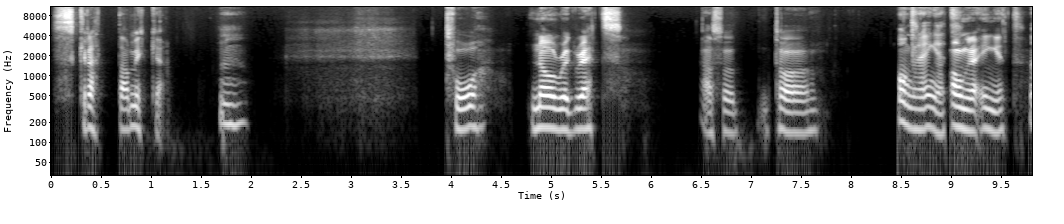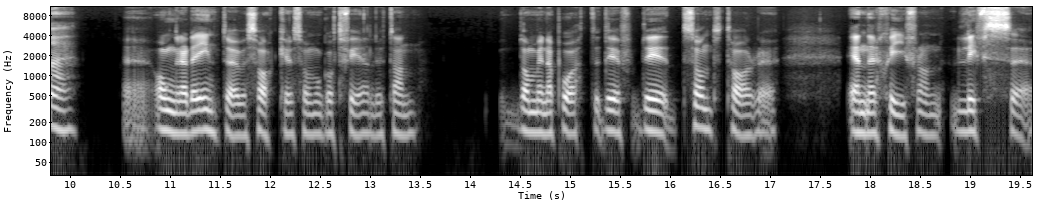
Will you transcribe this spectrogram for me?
skratta mycket. Mm. Två, no regrets. Alltså, ta, Ångra inget. ångra inget. Nej. Eh, ångra dig inte över saker som har gått fel. utan De menar på att det, det, sånt tar eh, energi från livs... Eh,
